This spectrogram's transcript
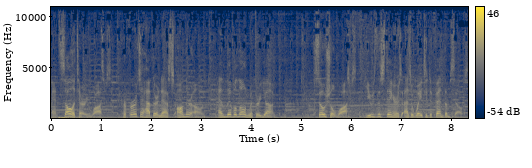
and solitary wasps prefer to have their nests on their own and live alone with their young. Social wasps use the stingers as a way to defend themselves.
